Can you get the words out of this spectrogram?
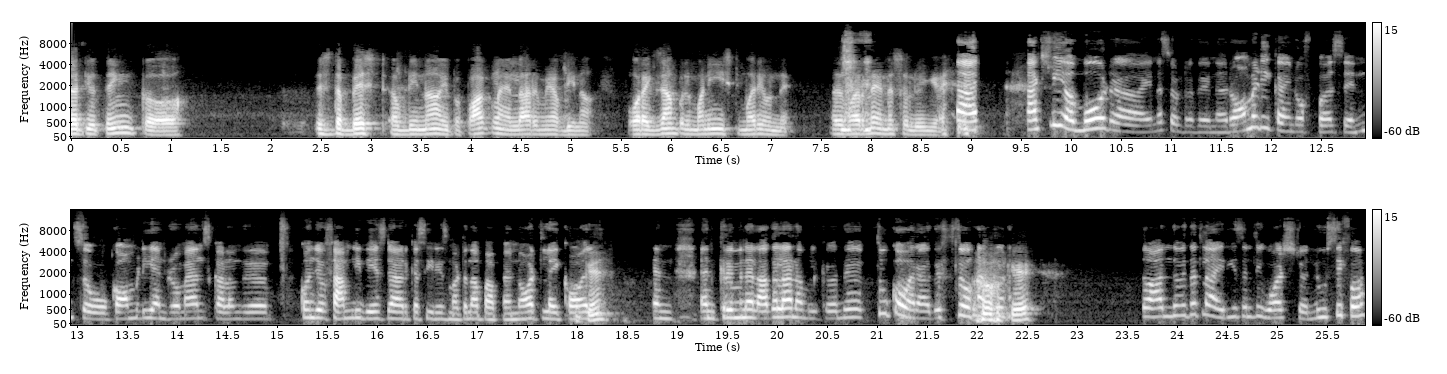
that you think is the best அப்படின்னா இப்போ பார்க்கலாம் எல்லாருமே அப்படின்னா. ஃபார் எக்ஸாம்பிள் மணி ஈஸ்ட் மாதிரி ஒன்று அது மாதிரினா என்ன சொல்லுவீங்க? ஆக்சுவலி மோர் என்ன சொல்றது? ராமெடி kind of person so comedy and romance கலந்து கொஞ்சம் ஃபேமிலி பேஸ்டா இருக்க சீரிஸ் மட்டும் தான் பார்ப்பேன் not like all okay and criminal அதெல்லாம் நம்மளுக்கு வந்து தூக்கம் வராது. ஸோ ஸோ அந்த விதத்துல I recently watch Lucifer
